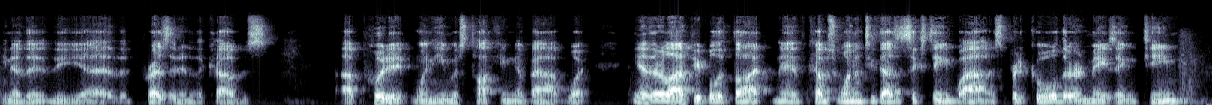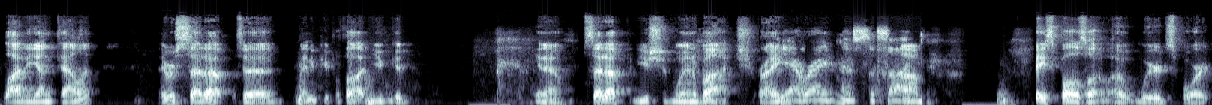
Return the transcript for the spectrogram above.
you know, the the uh, the president of the Cubs, uh, put it when he was talking about what you know. There are a lot of people that thought man, the Cubs won in 2016. Wow, it's pretty cool. They're an amazing team, a lot of young talent. They were set up to. Many people thought you could, you know, set up. You should win a bunch, right? Yeah, right. That's the thought. Um, baseball's a, a weird sport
